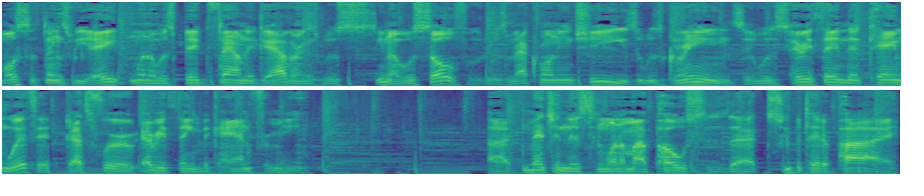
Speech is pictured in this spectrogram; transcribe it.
Most of the things we ate when it was big family gatherings was, you know, was soul food. It was macaroni and cheese. It was greens. It was everything that came with it. That's where everything began for me. I mentioned this in one of my posts is that sweet potato pie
